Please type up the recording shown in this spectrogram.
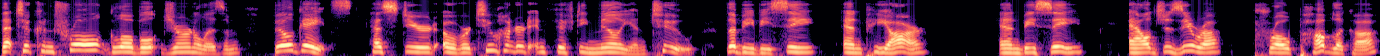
that to control global journalism, Bill Gates has steered over 250 million to the BBC, NPR, NBC, Al Jazeera, ProPublica,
